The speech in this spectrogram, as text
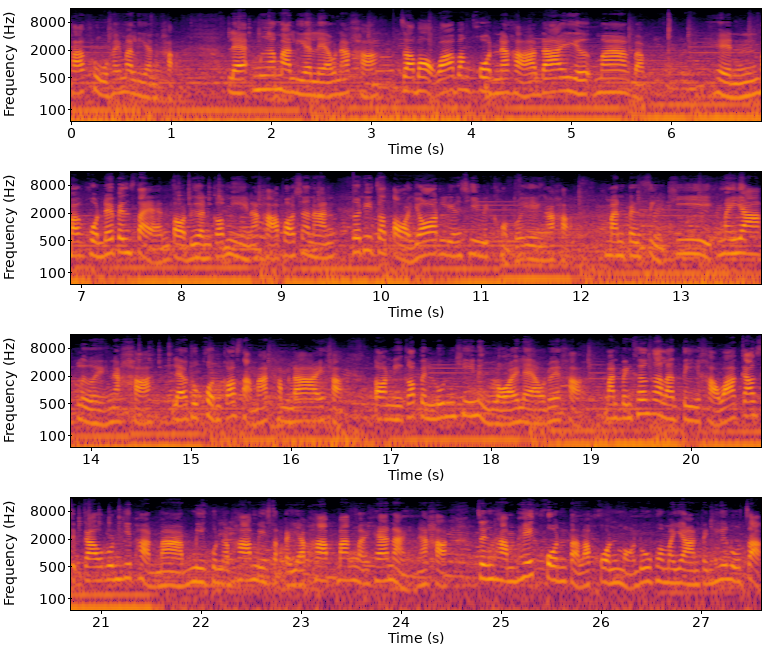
ค่าครูให้มาเรียนค่ะ และเมื่อมาเรียนแล้วนะคะ จะบอกว่าบางคนนะคะได้เยอะมากแบบเห็นบางคนได้เป็นแสนต่อเดือนก็มีนะคะ เพราะฉะนั้นเพื่อที่จะต่อยอดเลี้ยงชีวิตของตัวเองอะค่ะ มันเป็นสิ่งที่ไม่ยากเลยนะคะ แล้วทุกคนก็สามารถทำได้ค่ะ ตอนนี้ก็เป็นรุ่นที่ 100 แล้วด้วยค่ะ มันเป็นเครื่องการันตีค่ะว่า 99 รุ่นที่ผ่านมา มีคุณภาพมีศักยภาพมากน้อยแค่ไหนนะคะ จึงทำให้คนแต่ละคนหมอดูพรมยานเป็นที่รู้จัก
